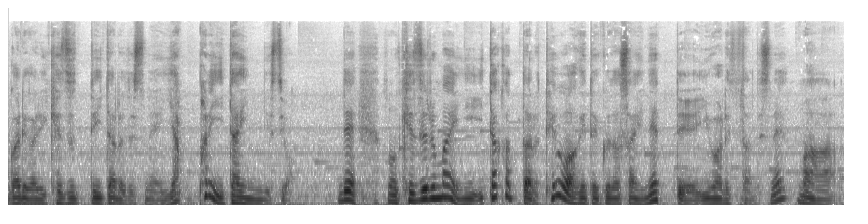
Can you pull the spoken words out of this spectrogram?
ガリガリ削っていたらですねやっぱり痛いんですよ。でその削る前に痛かったら手を挙げてくださいねって言われてたんですね。まあ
